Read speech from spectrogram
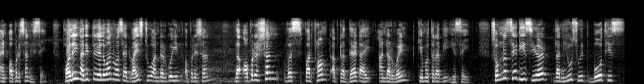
an operation he said. Following aditya l1 was advised to undergo in operation the operation was performed after that I underwent chemotherapy, he said. Somanath said he shared the news with both his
